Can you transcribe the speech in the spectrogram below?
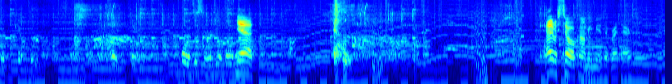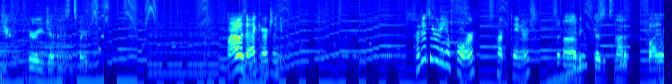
But you can't do it. Oh, you can. Is this the original film? Yeah. That was so calming music right there. Yeah. Very Japanese inspired. Wow, Zach, you're actually good. How does he already have four heart containers? Uh, because it's not a file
